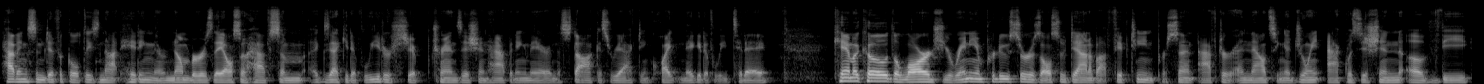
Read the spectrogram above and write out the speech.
having some difficulties not hitting their numbers. They also have some executive leadership transition happening there, and the stock is reacting quite negatively today. Cameco, the large uranium producer, is also down about 15% after announcing a joint acquisition of the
